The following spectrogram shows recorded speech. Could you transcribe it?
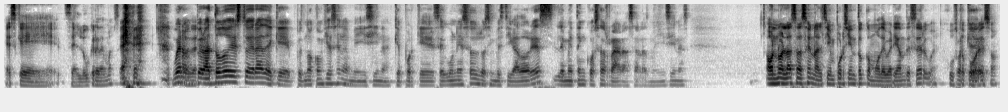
es que se lucre de más. Bueno, o sea- pero a todo esto era de que pues no confías en la medicina, que porque según eso los investigadores le meten cosas raras a las medicinas. O no las hacen al 100% como deberían de ser, güey. Justo Porque por eso.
